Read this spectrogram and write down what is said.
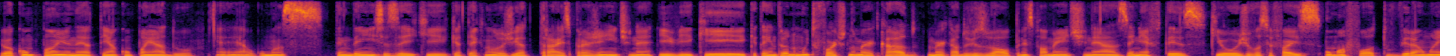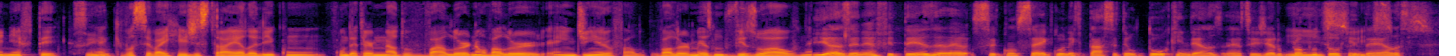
eu acompanho, né? Eu tenho acompanhado é, algumas tendências aí que, que a tecnologia traz pra gente, né? E vi que, que tá entrando muito forte no mercado, no mercado visual principalmente, né? As NFTs, que hoje você faz uma foto virar uma NFT. Sim. É que você vai registrar ela ali com, com determinado valor, não valor em dinheiro, eu falo, valor mesmo visual, né? E as NFTs, ela é- você consegue conectar, você tem o token delas, né? Você gera o próprio Isso, token isso, delas isso.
